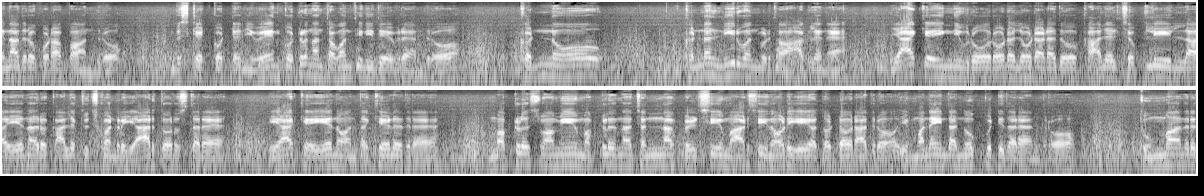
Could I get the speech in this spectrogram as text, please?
ಏನಾದರೂ ಕೊಡಪ್ಪ ಅಂದರು. ಬಿಸ್ಕೆಟ್ ಕೊಟ್ಟೆ, ನೀವೇನು ಕೊಟ್ಟರು ನಾನು ತಗೊಂತೀನಿ ದೇವ್ರೆ ಅಂದರು. ಕಣ್ಣು, ಕಣ್ಣಲ್ಲಿ ನೀರು ಬಂದ್ಬಿಡ್ತಾವ ಆಗ್ಲೇ ಯಾಕೆ ಹಿಂಗೆ ನೀವು ರೋಡಲ್ಲಿ ಓಡಾಡೋದು? ಕಾಲಲ್ಲಿ ಚಪ್ಪಲಿ ಇಲ್ಲ, ಏನಾದರೂ ಕಾಲಿಗೆ ಚುಚ್ಕೊಂಡ್ರೆ ಯಾರು ತೋರಿಸ್ತಾರೆ? ಯಾಕೆ, ಏನು ಅಂತ ಕೇಳಿದ್ರೆ ಮಕ್ಕಳು ಸ್ವಾಮಿ ಮಕ್ಕಳನ್ನ ಚೆನ್ನಾಗಿ ಬೆಳೆಸಿ, ಮಾಡಿಸಿ ನೋಡಿ ದೊಡ್ಡವರಾದರು ಈಗ ಮನೆಯಿಂದ ನೂಕ್ಬಿಟ್ಟಿದ್ದಾರೆ ಅಂದರು, ತುಂಬ ಅಂದರೆ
